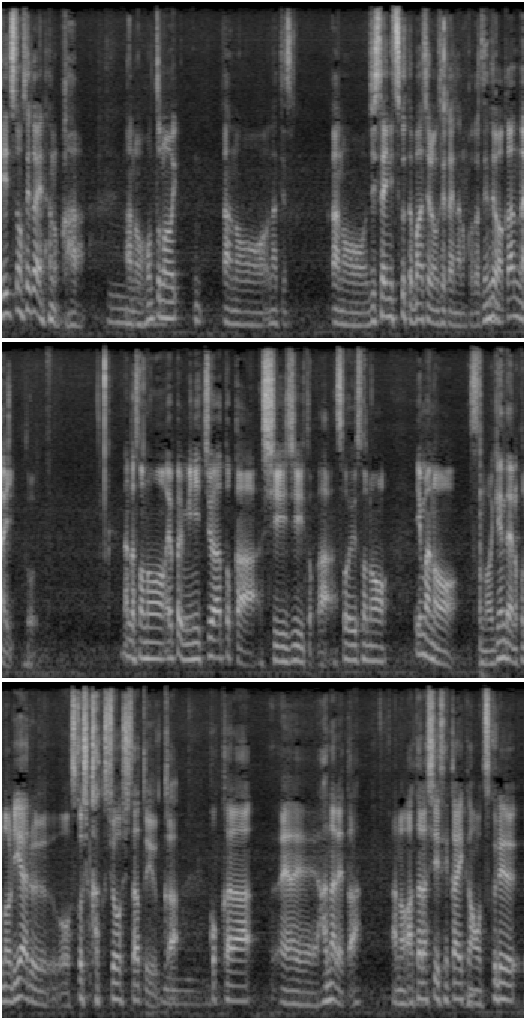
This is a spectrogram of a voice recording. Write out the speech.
実の世界なのか、あの本当のあのなんていうんですかあの実際に作ったバーチャルの世界なのかが全然分かんないと。なんかそのやっぱりミニチュアとか CG とかそういうその今のその現代のこのリアルを少し拡張したというか、ここから、えー離れたあの新しい世界観を作れる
